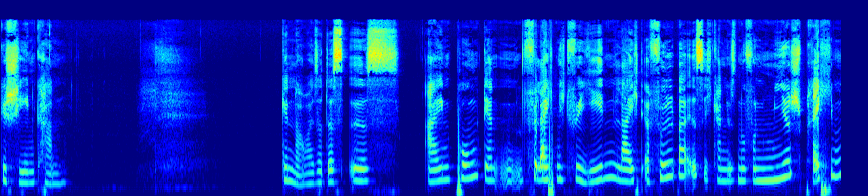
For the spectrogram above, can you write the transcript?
geschehen kann. Genau, also das ist ein Punkt, der vielleicht nicht für jeden leicht erfüllbar ist. Ich kann jetzt nur von mir sprechen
